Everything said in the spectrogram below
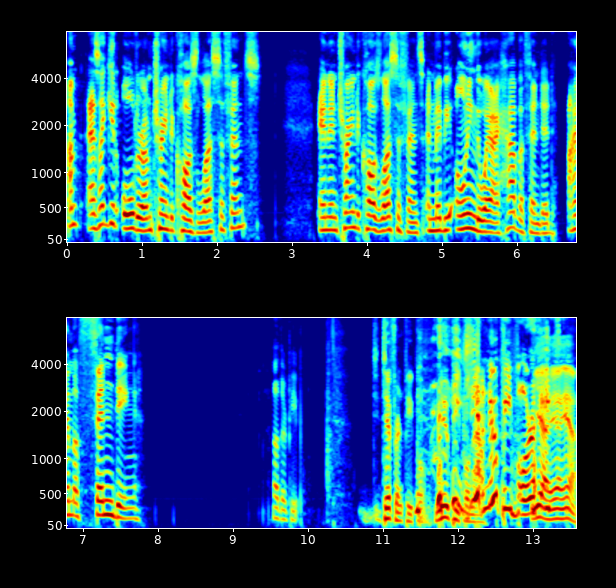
I'm as I get older I'm trying to cause less offense. And in trying to cause less offense and maybe owning the way I have offended, I'm offending other people. D- Different people, new people yeah, now. new people, right? Yeah, yeah, yeah.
